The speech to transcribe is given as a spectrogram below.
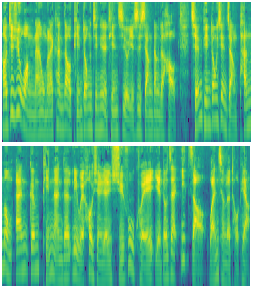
好，继续往南，我们来看到屏东今天的天气哦，也是相当的好。前屏东县长潘孟安跟屏南的立委候选人徐富奎也都在一早完成了投票。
